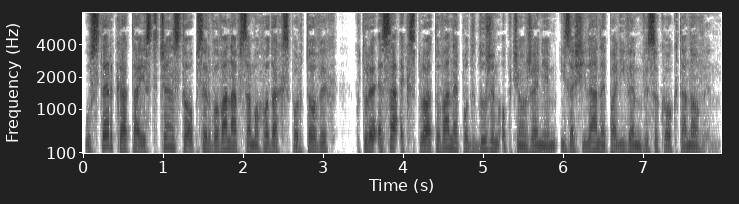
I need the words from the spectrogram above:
Usterka ta jest często obserwowana w samochodach sportowych, które SA eksploatowane pod dużym obciążeniem i zasilane paliwem wysokooktanowym.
